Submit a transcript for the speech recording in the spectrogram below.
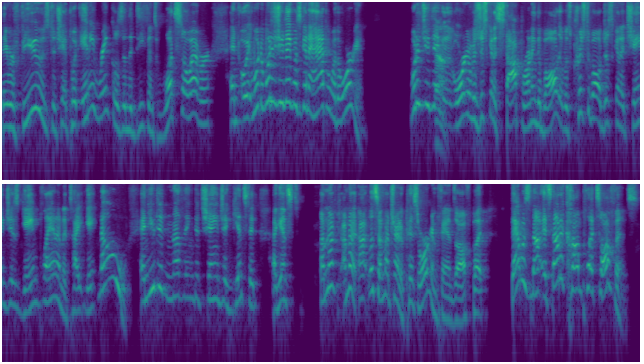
They refused to cha- put any wrinkles in the defense whatsoever. And what, what did you think was going to happen with Oregon? What did you think? Yeah. Oregon was just going to stop running the ball? It was Cristobal just going to change his game plan in a tight game? No. And you did nothing to change against it. Against, I'm not, I'm not, listen, I'm not trying to piss Oregon fans off, but that was not, it's not a complex offense.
